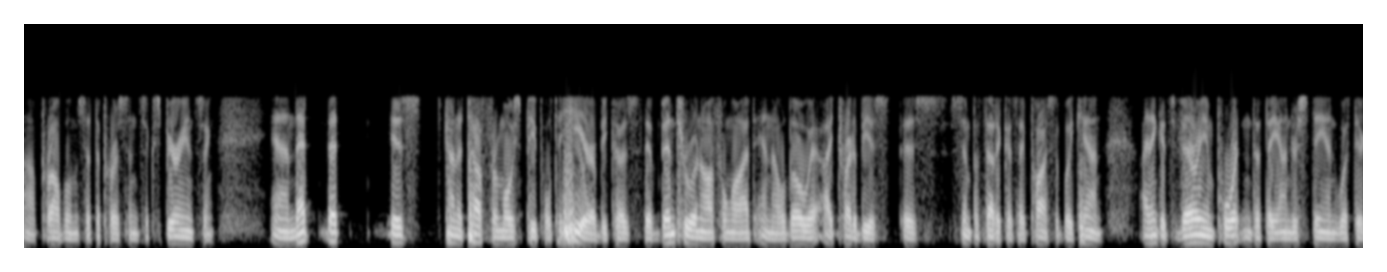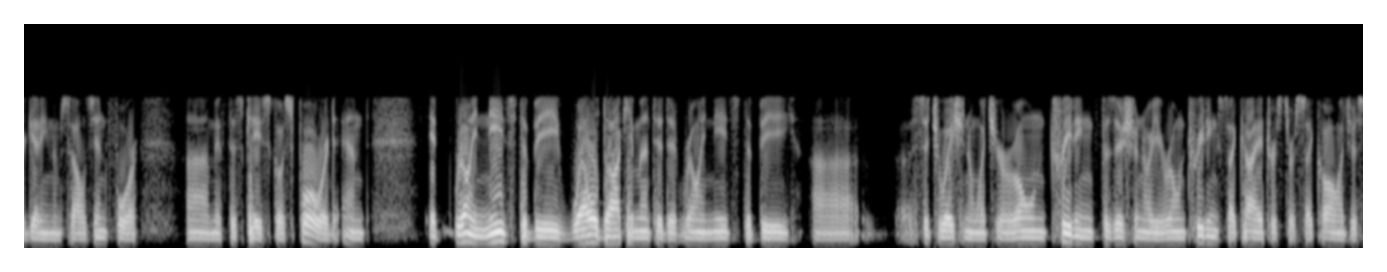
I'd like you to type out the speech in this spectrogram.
uh, problems that the person's experiencing, and that that is kind of tough for most people to hear because they've been through an awful lot. And although I try to be as, as sympathetic as I possibly can, I think it's very important that they understand what they're getting themselves in for um, if this case goes forward. And it really needs to be well documented. It really needs to be uh, a situation in which your own treating physician or your own treating psychiatrist or psychologist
